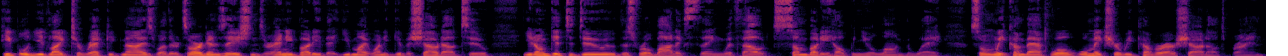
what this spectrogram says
People you'd like to recognize, whether it's organizations or anybody that you might want to give a shout out to. You don't get to do this robotics thing without somebody helping you along the way. So when we come back, we'll we'll make sure we cover our shout outs, Brian.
